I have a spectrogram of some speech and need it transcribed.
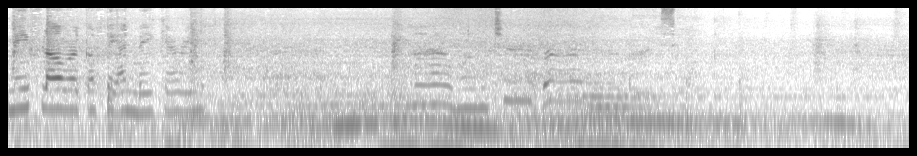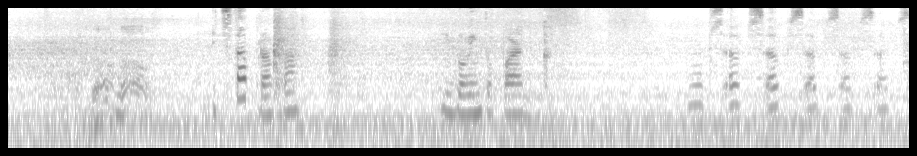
Mayflower Cafe and Bakery. I want to ride a bicycle. Go, go. It stopped, Rafa. You going to park? Oops, oops, oops, oops, oops, oops.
